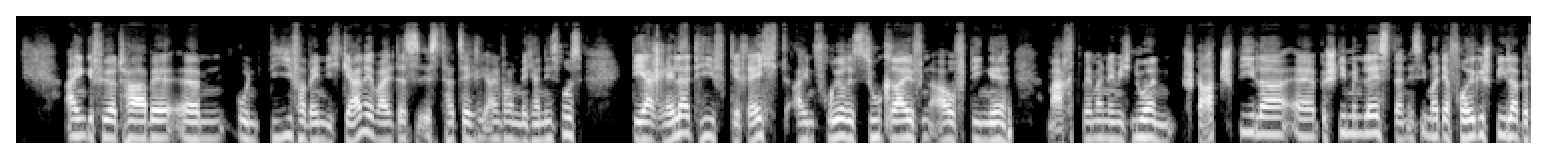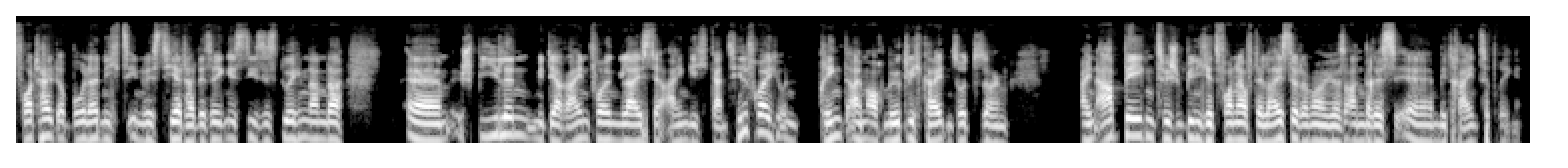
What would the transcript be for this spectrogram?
eingeführt habe ähm, und die verwende ich gerne, weil das ist tatsächlich einfach ein Mechanismus, der relativ gerecht ein früheres Zugreifen auf Dinge macht. Wenn man nämlich nur einen Startspieler äh, bestimmen lässt, dann ist immer der Folgespieler bevorteilt, obwohl er nichts investiert hat. Deswegen ist dieses Durcheinander äh, Spielen mit der Reihenfolgenleiste eigentlich ganz hilfreich und bringt einem auch Möglichkeiten sozusagen ein Abwägen zwischen bin ich jetzt vorne auf der Leiste oder mache ich was anderes äh, mit reinzubringen.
